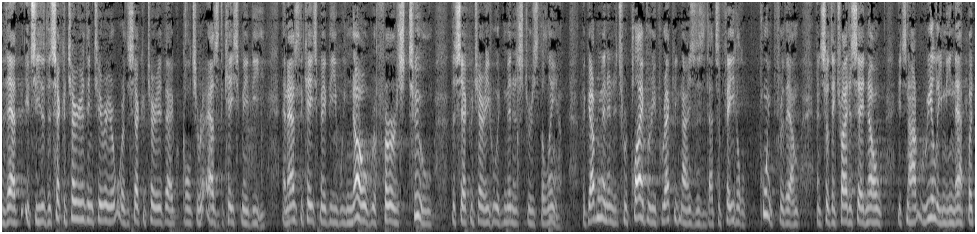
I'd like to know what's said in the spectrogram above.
that it's either the Secretary of the Interior or the Secretary of Agriculture, as the case may be. And as the case may be, we know refers to the Secretary who administers the land. The government, in its reply brief, recognizes that's a fatal point for them, and so they try to say, no, it's not really mean that. But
